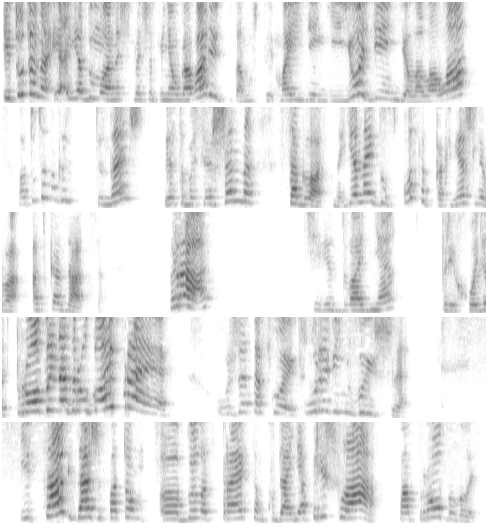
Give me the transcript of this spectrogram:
И тут она, я, я думаю, она сейчас начнет меня уговаривать, потому что мои деньги, ее деньги, ла-ла-ла. А тут она говорит, ты знаешь, я с тобой совершенно согласна. Я найду способ, как вежливо отказаться. Раз. Через два дня приходят пробы на другой проект, уже такой уровень выше. И так даже потом э, было с проектом, куда я пришла, попробовалась,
